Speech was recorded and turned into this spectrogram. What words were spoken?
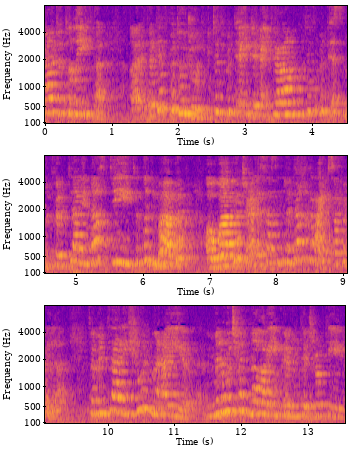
حاجة تضيفها فتثبت وجودك تثبت احترامك وتثبت اسمك فبالتالي الناس تيجي تطق بابك أو بابك على أساس إنها تاخذ رأيك صح ولا لا؟ فبالتالي شو تجربتي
